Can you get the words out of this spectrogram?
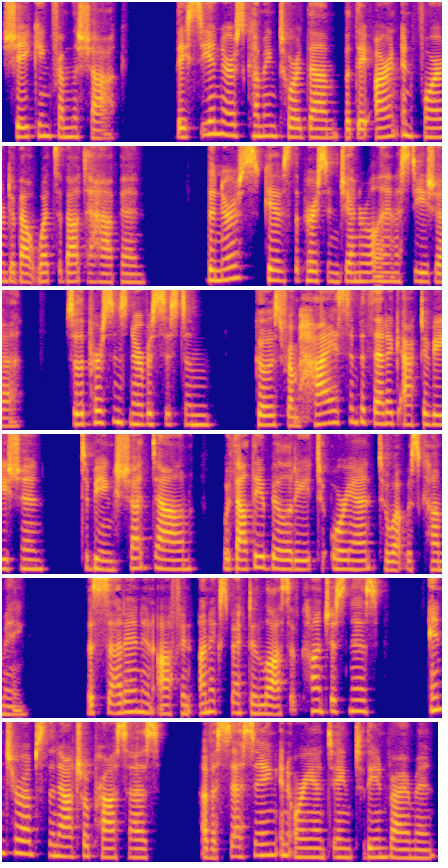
shaking from the shock. They see a nurse coming toward them, but they aren't informed about what's about to happen the nurse gives the person general anesthesia, so the person's nervous system goes from high sympathetic activation to being shut down without the ability to orient to what was coming. The sudden and often unexpected loss of consciousness interrupts the natural process of assessing and orienting to the environment,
